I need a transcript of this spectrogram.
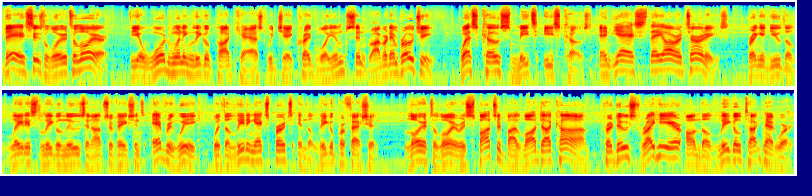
This is Lawyer to Lawyer, the award winning legal podcast with J. Craig Williams and Robert Ambrogi. West Coast meets East Coast, and yes, they are attorneys, bringing you the latest legal news and observations every week with the leading experts in the legal profession. Lawyer to Lawyer is sponsored by Law.com, produced right here on the Legal Talk Network.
